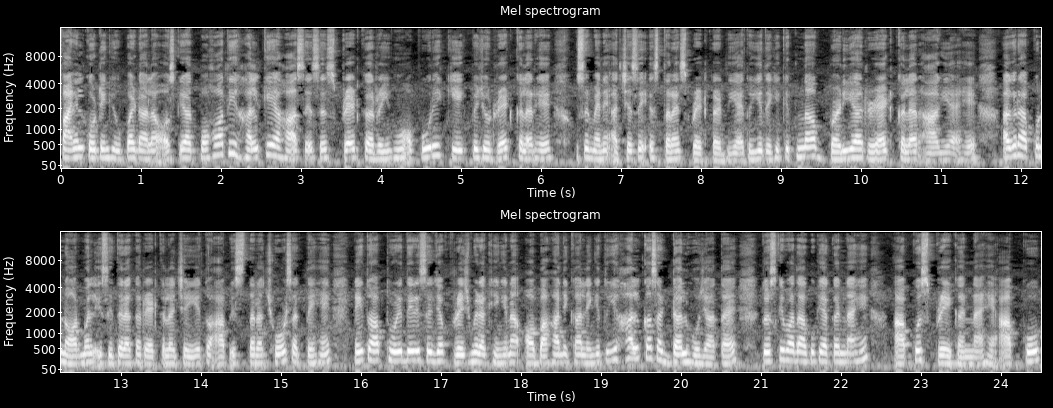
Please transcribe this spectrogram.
फाइनल कोटिंग के ऊपर डाला और उसके बाद बहुत ही हल्के हाथ से इसे स्प्रेड कर रही हूँ और पूरे केक पे जो रेड कलर है, उसे मैंने अच्छे से इस तरह स्प्रेड कर दिया है। तो ये देखिए कितना बढ़िया रेड कलर आ गया है। अगर आपको नॉर्मल इसी तरह का रेड कलर चाहिए तो आप इस तरह छोड़ सकते हैं। नहीं तो आप थोड़ी देर इसे जब फ्रिज में रखेंगे ना और बाहर निकालेंगे तो ये हल्का सा डल हो जाता है। तो इसके बाद आपको क्या करना है आपको स्प्रे करना है। आपको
